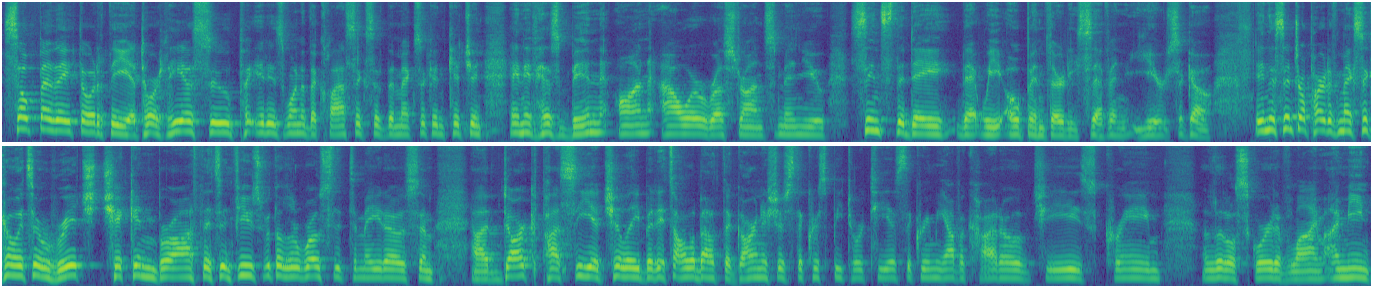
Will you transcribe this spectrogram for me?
Sopa de tortilla, tortilla soup. It is one of the classics of the Mexican kitchen and it has been on our restaurant's menu since the day that we opened 37 years ago. In the central part of Mexico, it's a rich chicken broth that's infused with a little roasted tomatoes, some uh, dark pasilla chili, but it's all about the garnishes, the crispy tortillas, the creamy avocado, cheese, cream, a little squirt of lime. I mean,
